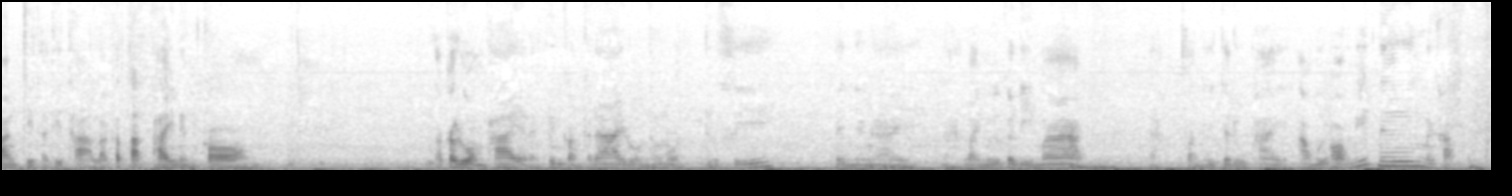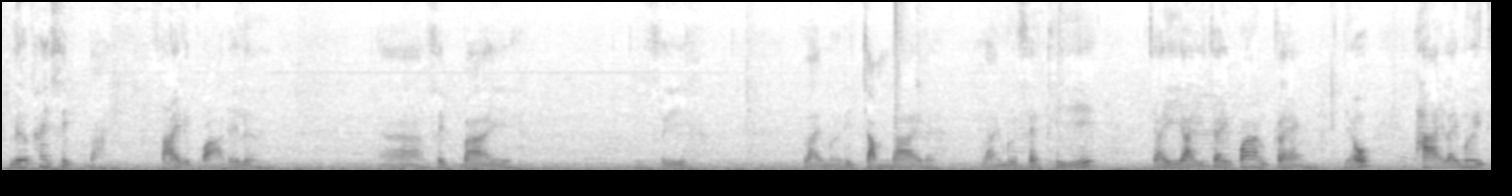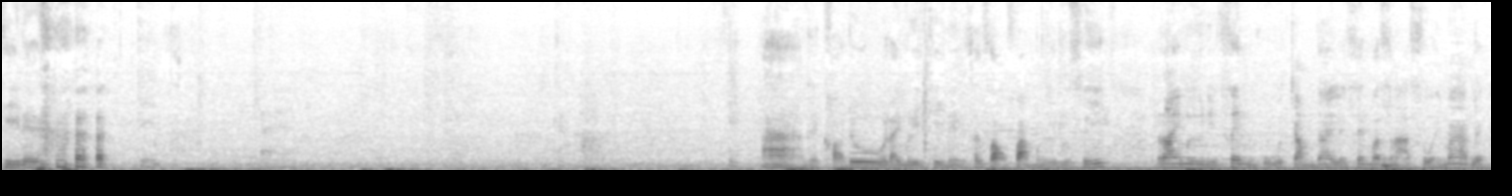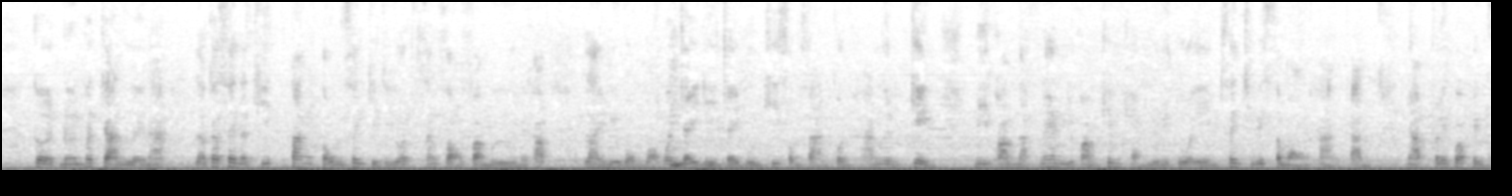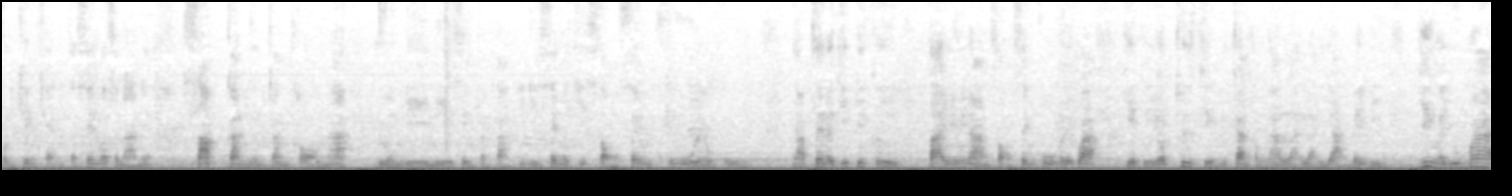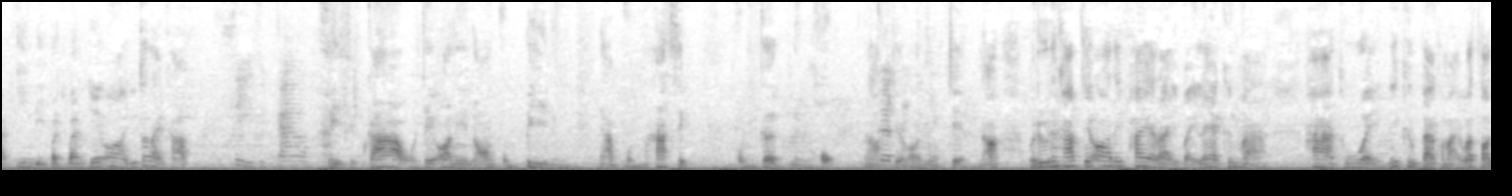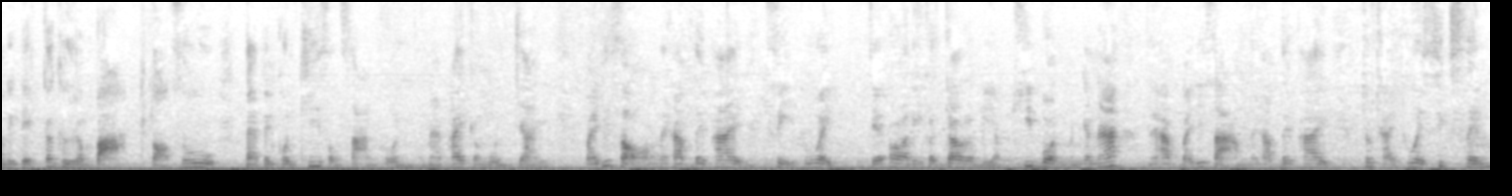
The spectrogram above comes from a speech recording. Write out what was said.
ตั้งจิตอธิษฐาน แล้วก็ตัดไพ่หนึ่งกอง แล้วก็รวมไพ่อะไรขึ้นก่อนก็ได้ รวมทั้งหมด ดูซิเป็นยังไงนะลายมือก็ดีมากนะตอนนี้จะดูไพ่เอามือออกนิดนึงนะครับ เลือกให้สิบใบซ้ายหรือขวาได้เลยอ่าสิบใบดูซิลายมือที่จำได้เลย ลายมือเศรษฐี ใจใหญ่ใจกว้างแกร่ง เดี๋ยว ถ่ายลายมืออีกทีเลยเจ็ดแปดเก้าสิบอ่า เดี๋ยวขอดูลายมืออีกทีหนึ่งทั้งสองฝ่ามือดูซิลายมือนี่เส้นหูจำได้เลยเส้นวาสนาสวยมากเลย เกิดเนินพระจันทร์เลยนะ แล้วก็เส้นอาทิตย์ตั้งตรงเส้นกิตยศทั้งสองฝ่ามือนะครับ ลายมือบ่งบอกว่าใจดีใจบุญที่สงสารคนหาเงินเก่ง มีความหนักแน่นมีความเข้มแข็งอยู่ในตัวเอง เส้นชีวิตสมองห่างกันนะครับเรียกว่าเป็นคนเข้มแข็ง แต่เส้นวาสนาเนี่ยทรัพย์การเงินการทองนะดวงดีมีสิ่งต่างๆ ที่ดีเส้นอาทิตย์สองเส้นคู่เลยโอ้โหนะครับเส้นอาทิตย์นี่คือใต้นิ้วนางสองเส้นคู่ก็เรียกว่าเกียรติยศชื่อเสียงหรือการทำงานหลาย ๆ อย่างได้ดี ยิ่งอายุมากยิ่งดีปัจจุบันเจ๊อ้ออายุเท่าไหร่ครับสี่สิบเก้า 49 เจ๊อ้อนี่น้องผมปีหนึ่งนะครับผม 50 ผมเกิด 16 เนาะ เจ๊อ้อ17เนาะ มาดูนะครับ เจ๊อ้อได้ไพ่อะไรใบแรกขึ้นมา 5 ถ้วย นี่คือแปลความหมายว่าตอนเด็กๆ ก็คือลำบากต่อสู้ แต่เป็นคนขี้สงสารคนเห็นไหมไพ่กังวลใจ ใบที่2นะครับได้ไพ่4ถ้วยเจ๊อ้อนี่ก็เจ้าระเบียบขี้บ่นเหมือนกันนะนะครับ ใบที่ 3 นะครับ ได้ไพ่เจ้าชายถ้วยซิกเซน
